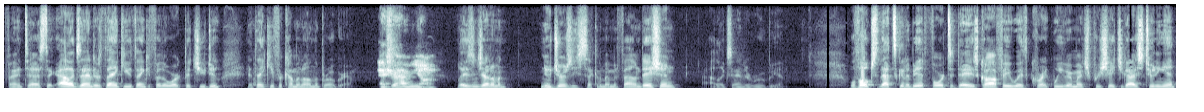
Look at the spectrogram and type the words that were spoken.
Fantastic. Alexander, thank you. Thank you for the work that you do, and thank you for coming on the program. Thanks for having me on. Ladies and gentlemen, New Jersey Second Amendment Foundation, Alexander Roubian. Well, folks, that's going to be it for today's Coffee with Craig. We very much appreciate you guys tuning in.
